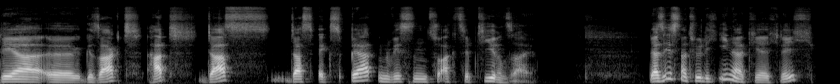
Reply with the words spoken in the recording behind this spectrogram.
der äh, gesagt hat, dass das Expertenwissen zu akzeptieren sei. Das ist natürlich innerkirchlich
